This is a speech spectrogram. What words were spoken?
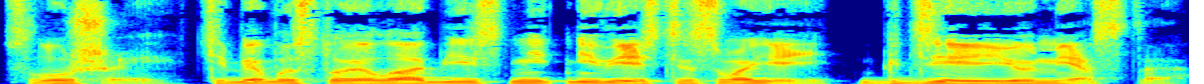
«Слушай, тебе бы стоило объяснить невесте своей, где ее место».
